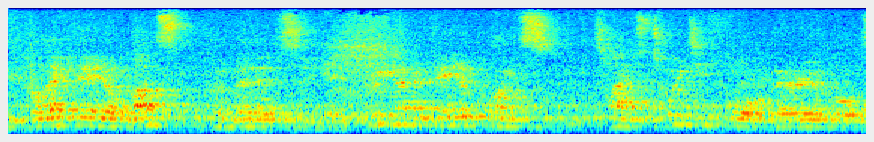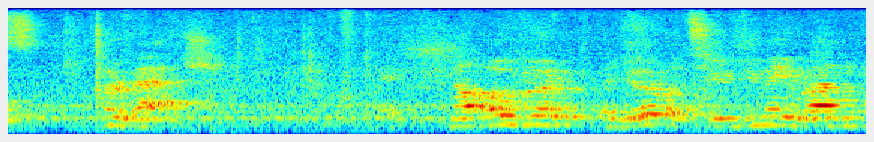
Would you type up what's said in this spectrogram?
you collect data once per minute, so you get 300 data points times 24 variables per batch. Now over a year or two, you may run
